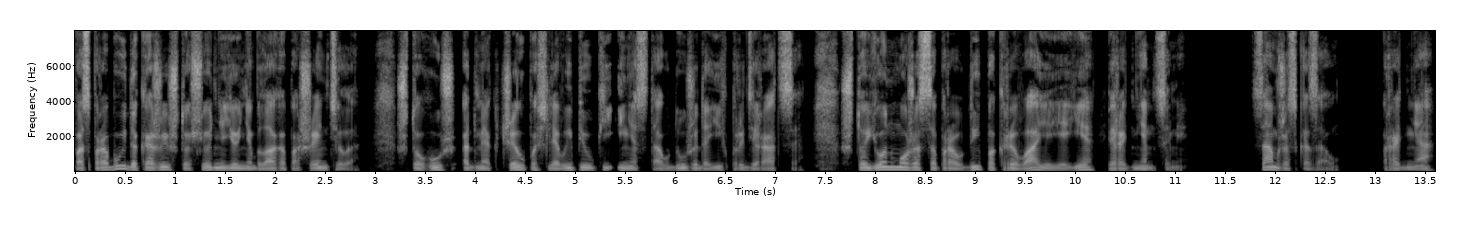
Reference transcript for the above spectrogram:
Паспрабуй дакажы, што сёння ёй няблага пашэнціла, што гуш адмякчэў пасля выпіўкі і не стаў дужа да іх прыдзірацца, што ён можа сапраўды пакрывае яе перад немцамі. Сам жа сказаў: радня.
